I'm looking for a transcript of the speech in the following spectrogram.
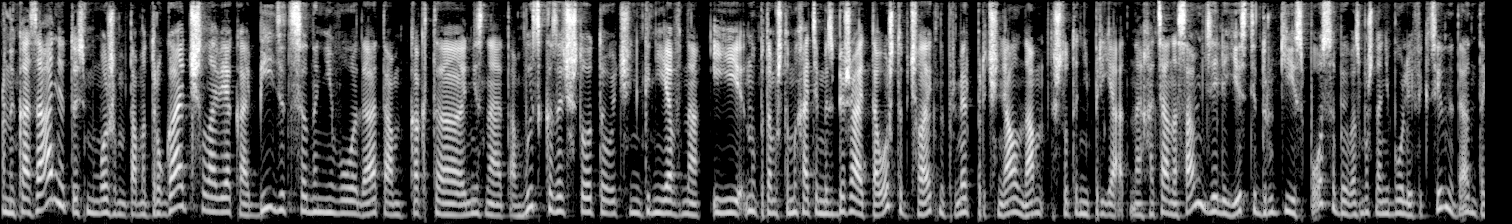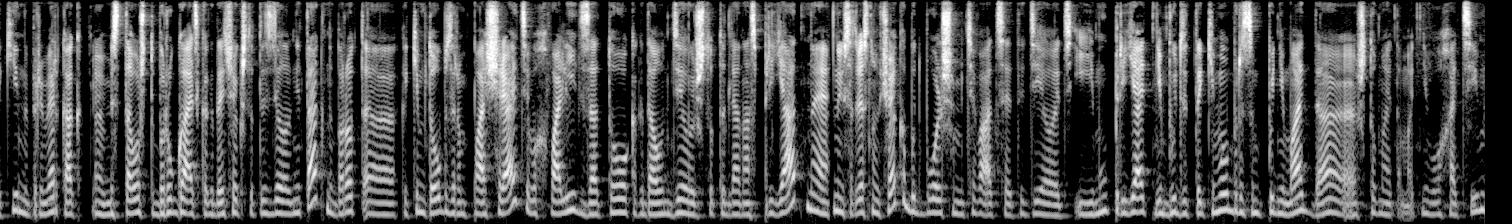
наказания, то есть мы можем там отругать человека, обидеть обидеться на него, да, там как-то, не знаю, там высказать что-то очень гневно. И, ну, потому что мы хотим избежать того, чтобы человек, например, причинял нам что-то неприятное. Хотя на самом деле есть и другие способы, возможно, они более эффективны, да, такие, например, как э, вместо того, чтобы ругать, когда человек что-то сделал не так, наоборот, э, каким-то образом поощрять его, хвалить за то, когда он делает что-то для нас приятное. Ну и, соответственно, у человека будет больше мотивации это делать, и ему приятнее будет таким образом понимать, да, что мы там от него хотим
